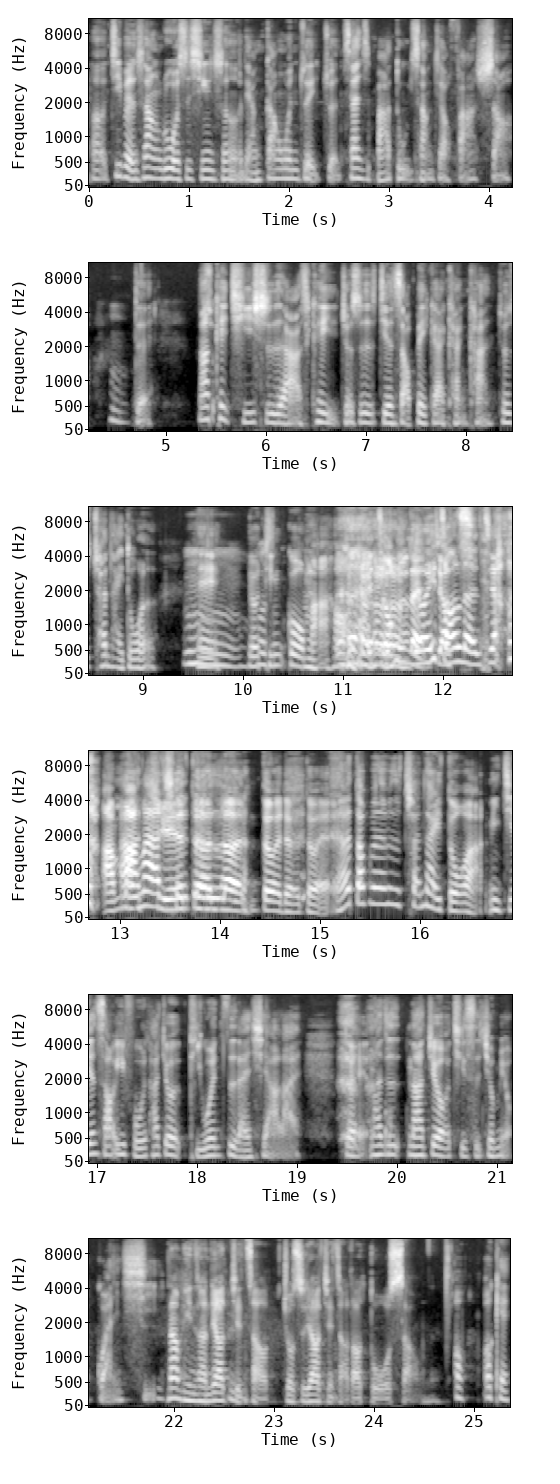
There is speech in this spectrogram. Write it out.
呃，基本上如果是新生儿量肛温最准，三十八度以上叫发烧。嗯，对，那可以其实啊，可以就是减少被盖看看，就是穿太多了。嗯，有听过吗？哈，有一种冷，有一种冷叫阿妈觉得冷，对对对。然后大部分是穿太多啊，你减少衣服，它就体温自然下来。对，那就那就其实就没有关系。那平常要减少，就是要减少到多少呢？哦，OK，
